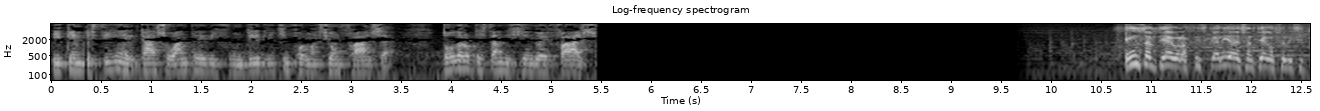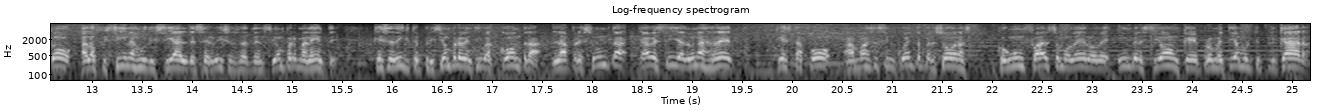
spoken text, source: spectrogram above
y que investiguen el caso antes de difundir dicha información falsa. Todo lo que están diciendo es falso. En Santiago, la Fiscalía de Santiago solicitó a la Oficina Judicial de Servicios de Atención Permanente que se dicte prisión preventiva contra la presunta cabecilla de una red que estafó a más de 50 personas con un falso modelo de inversión que prometía multiplicar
